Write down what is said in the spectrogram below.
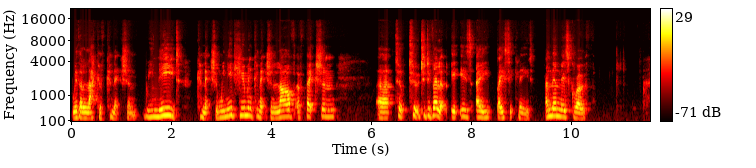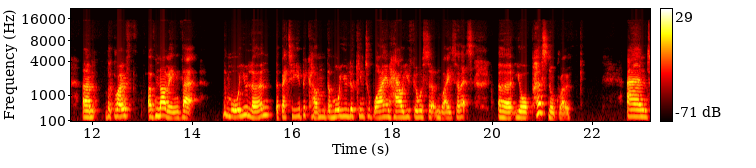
with a lack of connection. We need connection. We need human connection, love, affection, uh, to, to, to develop. It is a basic need. And then there's growth. Um, the growth of knowing that the more you learn, the better you become, the more you look into why and how you feel a certain way. So that's uh, your personal growth. And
